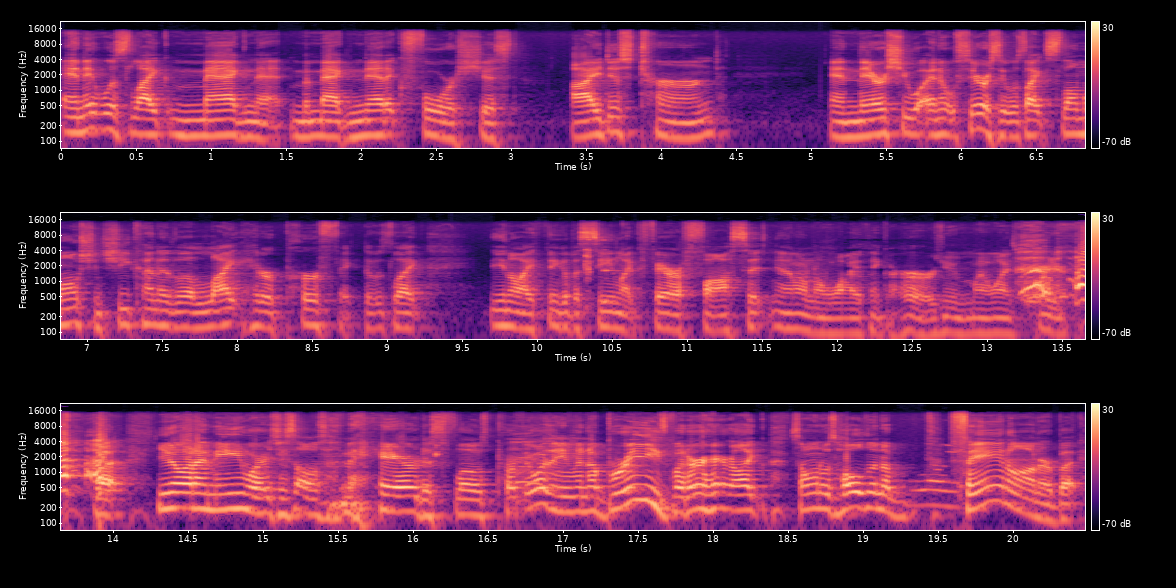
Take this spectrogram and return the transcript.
and it was like magnet, magnetic force. Just I just turned, and there she was. And it was seriously, it was like slow motion. She kind of the light hit her perfect. It was like. You know, I think of a scene like Farrah Fawcett. and I don't know why I think of her. My wife's prettier, but you know what I mean. Where it's just all of a sudden the hair just flows perfect. It wasn't even a breeze, but her hair like someone was holding a fan on her. But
